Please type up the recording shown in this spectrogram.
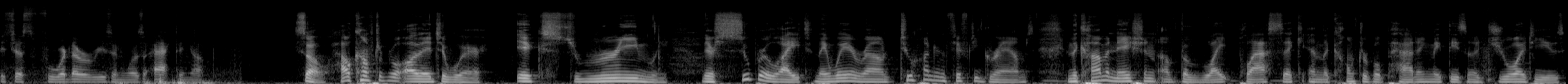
it just, for whatever reason, was acting up. So, how comfortable are they to wear? Extremely. They're super light, they weigh around 250 grams, and the combination of the light plastic and the comfortable padding make these a joy to use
